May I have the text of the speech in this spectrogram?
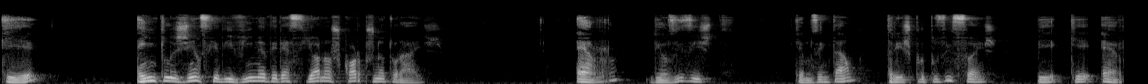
Q. A inteligência divina direciona os corpos naturais. R. Deus existe. Temos então três proposições P, Q, R.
